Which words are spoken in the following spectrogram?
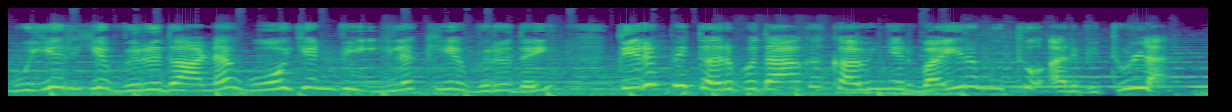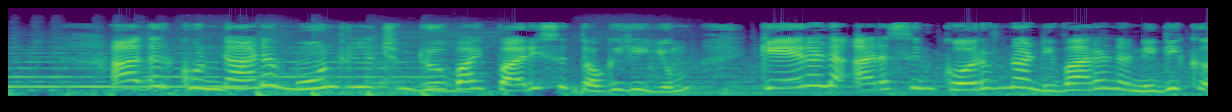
உயரிய விருதான ஓஎன்வி இலக்கிய விருதை திருப்பி தருவதாக கவிஞர் வைரமுத்து அறிவித்துள்ளார். அதற்குண்டான மூன்று லட்சம் ரூபாய் பரிசு தொகையையும் கேரள அரசின் கொரோனா நிவாரண நிதிக்கு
